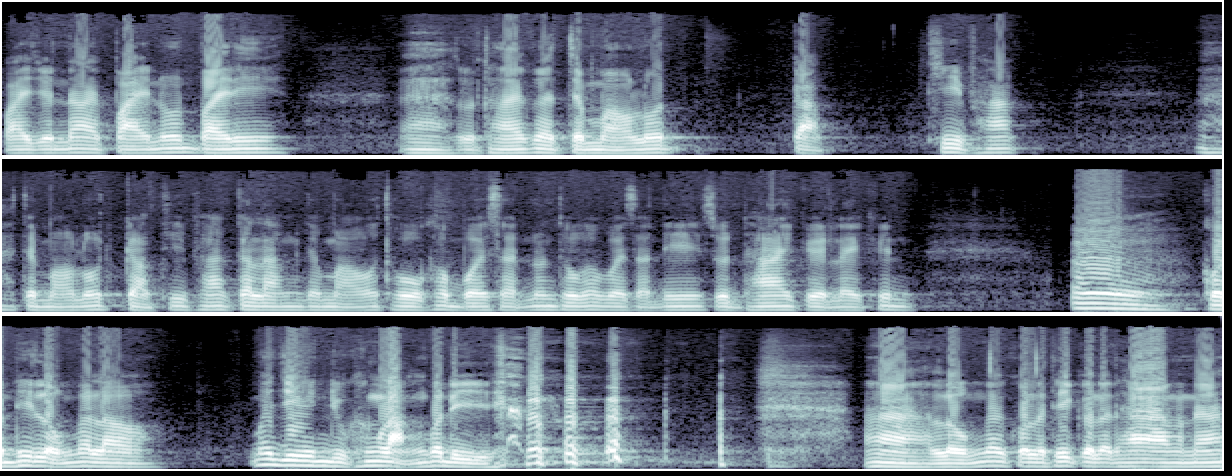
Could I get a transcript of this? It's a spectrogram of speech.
ไปจนได้ไปโน่นไปนี่อ่าสุดท้ายก็จะเหมารถกลับที่พักอ่าจะเหมารถกลับที่พักกำลังจะเหมาโทรเข้าบริษัทนู้นโทรเข้าบริษัทนี้สุดท้ายเกิดอะไรขึ้น เออ คนที่หลงกับเรามายืนอยู่ข้างหลังก็ดี อ่า หลงกันคนละทิศคนละทางนะ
